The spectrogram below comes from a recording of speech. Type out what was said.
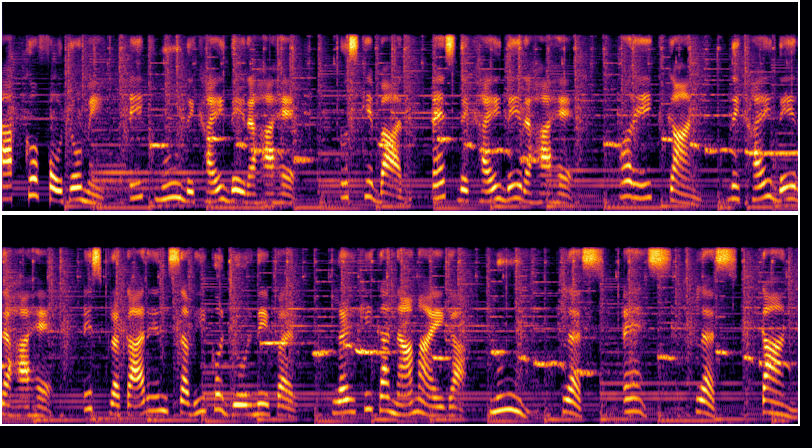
आपको फ़ोटो में एक मुँह दिखाई दे रहा है। उसके बाद एस दिखाई दे रहा है और एक कान दिखाई दे रहा है। इस प्रकार इन सभी को जोड़ने पर लड़की का नाम आएगा। मुँह प्लस एस प्लस कान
